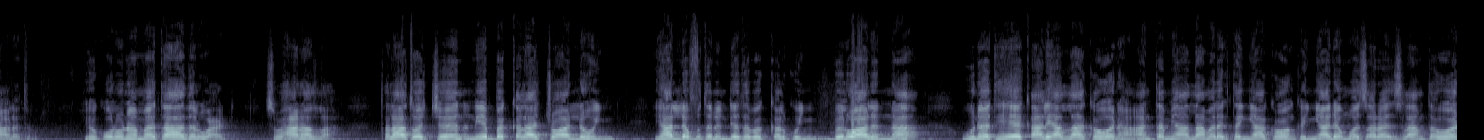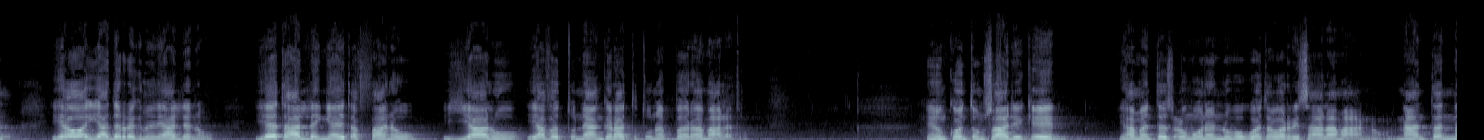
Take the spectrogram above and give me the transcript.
ማለት ነው። የቁሉነ መታ ሀዘል ዋዕድ ስብናላህ ጥላቶችህን እኔ በቀላቸዋለሁኝ ያለፉትን እንደተበቀልኩኝ ብሏልና እውነት ይሄ ቃል ያላህ ከሆነ አንተም የአላህ መለክተኛ ከሆንክ እኛ ደግሞ ጸረ እስላም ተሆን ይኸው እያደረግን ያለ ነው የት አለኛ የጠፋ ነው እያሉ ያፈጡና ያንገራጥጡ ነበረ ማለት ነው። ኢንኩንቱም ሳዲቂን ያመን ተዝዑሙነ ንቡወተ ወሪሳላ ማለት ነው። እናንተና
